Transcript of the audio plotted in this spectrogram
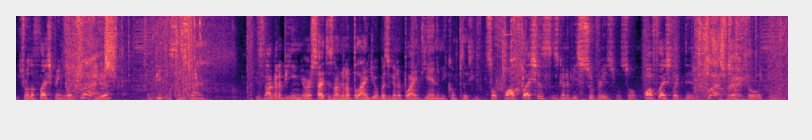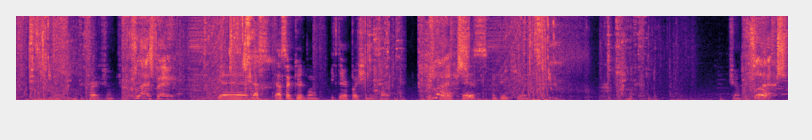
You throw the flashbang like here and peek at the same time. It's not gonna be in your sight, it's not gonna blind you, but it's gonna blind the enemy completely. So pop flashes is gonna be super useful. So pop flash like this. Flashbang. Throw like try to jump through. Flashbang. Yeah, that's that's a good one if they're pushing the side. You can go like this and peek here. Jump. Flash.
